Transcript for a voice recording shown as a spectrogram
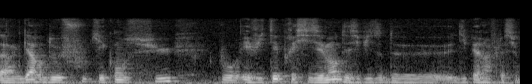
un garde-fou qui est conçu pour éviter précisément des épisodes d'hyperinflation.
